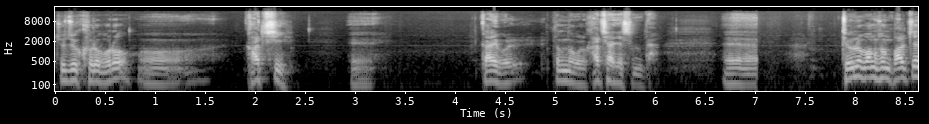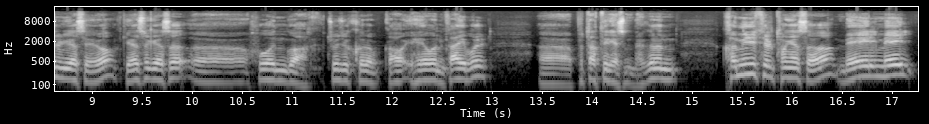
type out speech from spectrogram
주주 클럽으로 어, 같이 예, 가입을 등록을 같이 하겠습니다. 에, 전후 방송 발전을 위해서요 계속해서 어, 후원과 주주 클럽 가- 회원 가입을 어, 부탁드리겠습니다. 그는 커뮤니티를 통해서 매일매일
